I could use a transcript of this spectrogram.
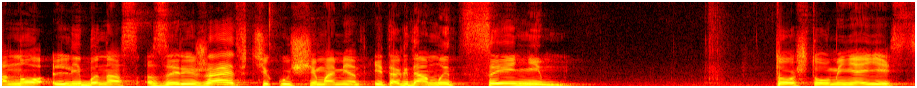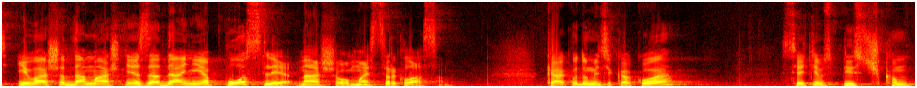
оно либо нас заряжает в текущий момент, и тогда мы ценим то, что у меня есть. И ваше домашнее задание после нашего мастер-класса, как вы думаете, какое? С этим списочком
